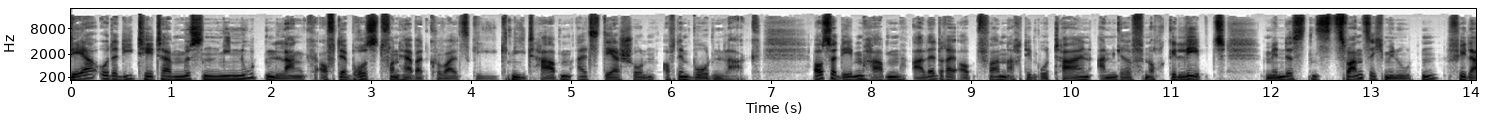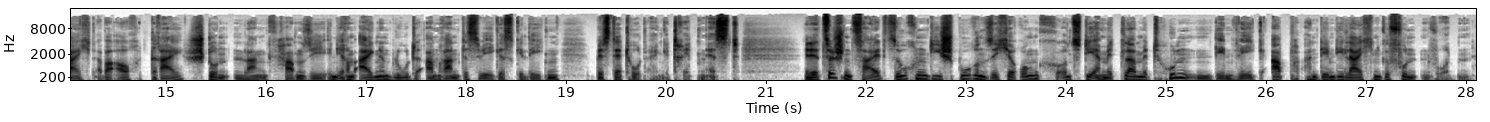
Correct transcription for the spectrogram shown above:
Der oder die Täter müssen minutenlang auf der Brust von Herbert Kowalski gekniet haben, als der schon auf dem Boden lag. Außerdem haben alle drei Opfer nach dem brutalen Angriff noch gelebt. Mindestens 20 Minuten, vielleicht aber auch drei Stunden lang haben sie in ihrem eigenen Blut am Rand des Weges gelegen, bis der Tod eingetreten ist. In der Zwischenzeit suchen die Spurensicherung und die Ermittler mit Hunden den Weg ab, an dem die Leichen gefunden wurden.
